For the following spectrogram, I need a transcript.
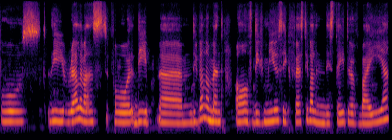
forced the relevance for the um, development of the music festival in the state of Bahia.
